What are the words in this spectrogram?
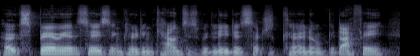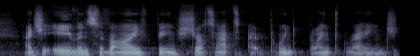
Her experiences include encounters with leaders such as Colonel Gaddafi, and she even survived being shot at at point blank range.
